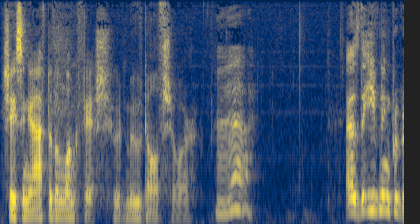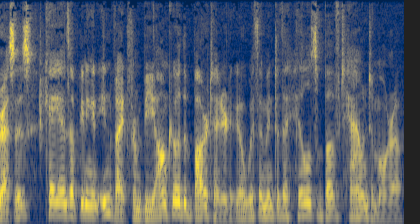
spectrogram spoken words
chasing after the lunkfish who had moved offshore. Ah. As the evening progresses, Kay ends up getting an invite from Bianco the bartender to go with him into the hills above town tomorrow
